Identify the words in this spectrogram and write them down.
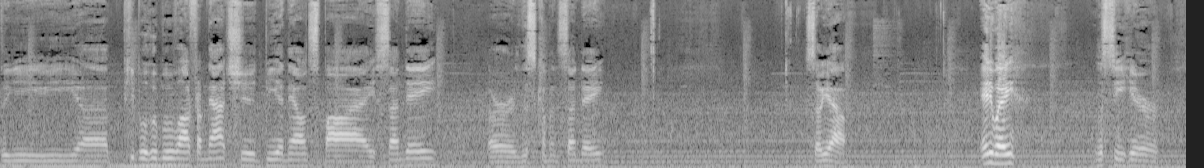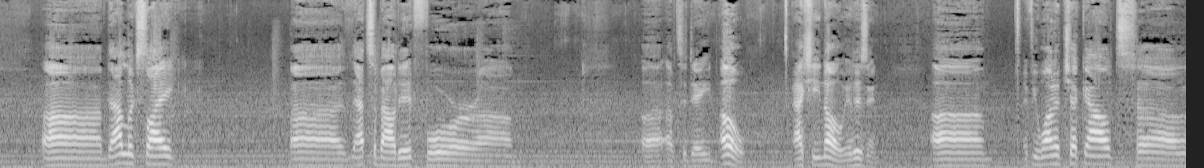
the uh, people who move on from that should be announced by Sunday or this coming Sunday. So, yeah. Anyway, let's see here. Um, that looks like uh, that's about it for um, uh, up to date. Oh, actually, no, it isn't. Um, if you want to check out uh,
